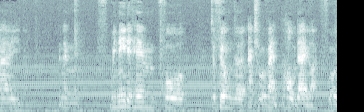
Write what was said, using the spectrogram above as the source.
uh, and then we needed him for to film the actual event the whole day, like for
